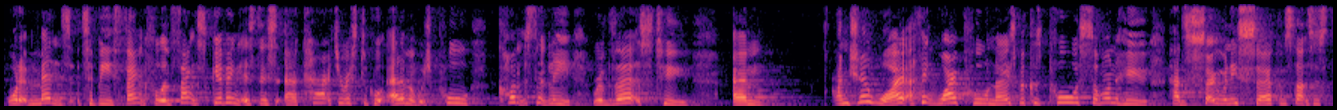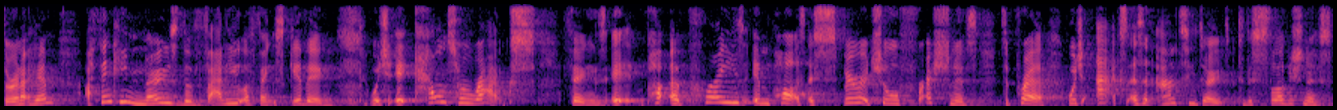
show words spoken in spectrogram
what it meant to be thankful. And thanksgiving is this uh, characteristical element which Paul constantly reverts to. Um, and do you know why? I think why Paul knows because Paul was someone who had so many circumstances thrown at him. I think he knows the value of thanksgiving, which it counteracts things. It uh, praise imparts a spiritual freshness to prayer, which acts as an antidote to the sluggishness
